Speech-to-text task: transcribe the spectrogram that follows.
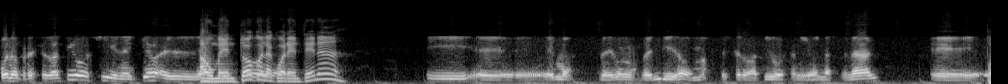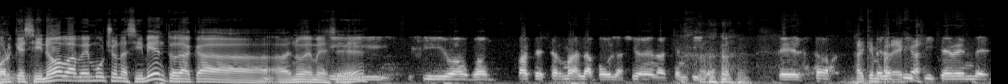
bueno preservativo sí en el el- ¿Aumentó con la cuarentena? Sí, eh, hemos, hemos vendido más preservativos a nivel nacional. eh, Porque si no va a haber mucho nacimiento de acá a, a nueve meses. ¿eh? y sí, va, va- va a crecer más la población en Argentina. pero Hay que pero sí, sí se vende.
